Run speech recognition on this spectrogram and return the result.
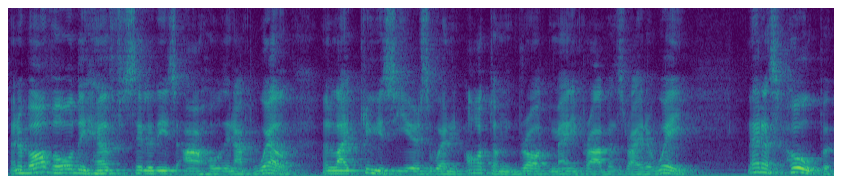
and above all, the health facilities are holding up well, unlike previous years when autumn brought many problems right away. Let us hope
